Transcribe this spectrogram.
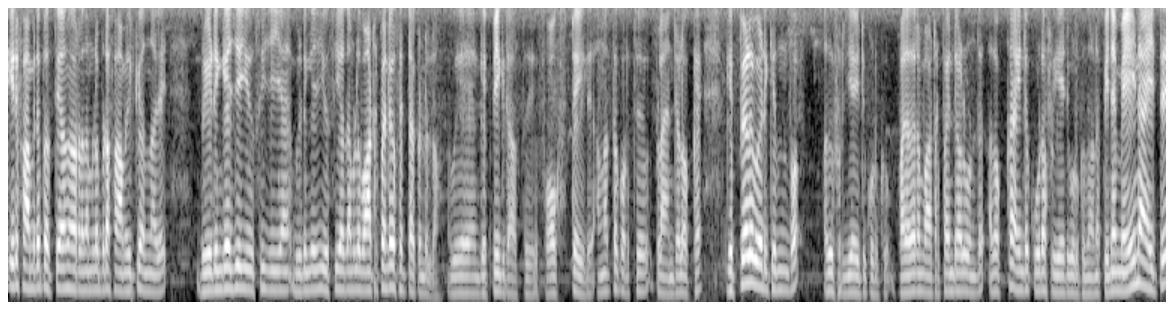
ഈ ഒരു ഫാമിന്റെ പ്രത്യേകത എന്ന് പറഞ്ഞാൽ നമ്മളിവിടെ ഫാമിലിക്ക് വന്നാൽ ബ്രീഡിംഗ് കേജ് യൂസ് ചെയ്യാൻ ബ്രീഡിംഗ് കേജ് യൂസ് ചെയ്യാതെ നമ്മൾ വാട്ടർ പ്ലാന്റൊക്കെ സെറ്റ് ആക്കണ്ടല്ലോ? ഗപ്പി ഗ്രാസ് ഫോക്സ് ടൈൽ അങ്ങനത്തെ കുറച്ച് പ്ലാന്റുകളൊക്കെ ഗപ്പികൾ മേടിക്കുമ്പോൾ അത് ഫ്രീ ആയിട്ട് കൊടുക്കും. പലതരം വാട്ടർ പ്ലാന്റുകളും ഉണ്ട്. അതൊക്കെ അതിന്റെ കൂടെ ഫ്രീ ആയിട്ട് കൊടുക്കുന്നതാണ്. പിന്നെ മെയിനായിട്ട്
